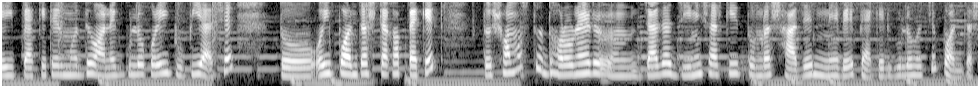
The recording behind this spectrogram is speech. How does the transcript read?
এই প্যাকেটের মধ্যে অনেকগুলো করেই টুপি আছে। তো ওই পঞ্চাশ টাকা প্যাকেট। তো সমস্ত ধরনের যা যা জিনিস আর কি তোমরা সাজে নেবে, প্যাকেটগুলো হচ্ছে পঞ্চাশ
